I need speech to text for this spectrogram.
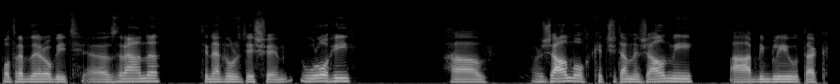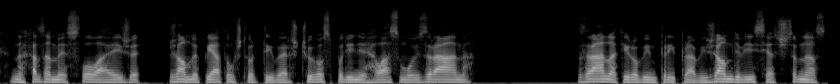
potrebné robiť e, z rána, tie najdôležitejšie úlohy. A v žalmoch, keď čítame žalmy a Bibliu, tak nachádzame slova, hej, že žalme 5. 4. verš, čuj hospodine hlas môj z rána. Z rána ti robím prípravy. Žalm 90, 14.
